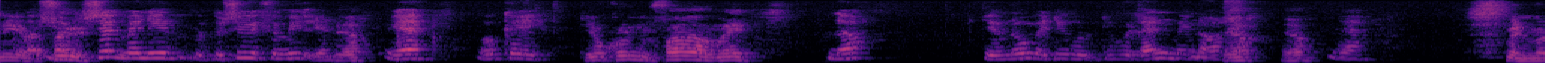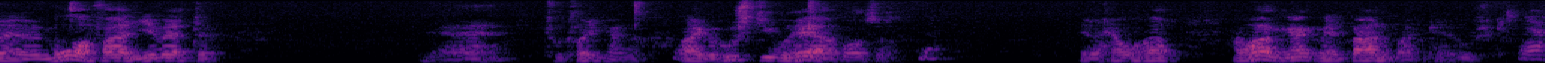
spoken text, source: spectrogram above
ned og Var, var besøge. du selv med nede og besøge familien? Ja, Ja, okay. det var kun min far med. Nå, det er jo noget med, de var, de var landmænd også. Ja, ja. ja. Men øh, mor og far, de har været der. Ja, to-tre gange. Og jeg kan huske, de var heroppe også. Ja. Eller han var. Han var en gang med et barnebarn, kan jeg huske. ja.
